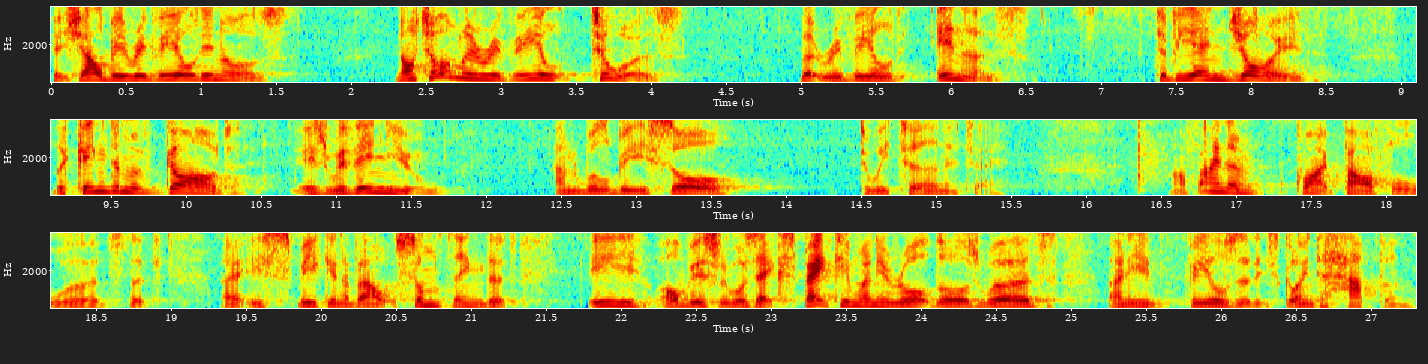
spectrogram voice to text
It shall be revealed in us, not only revealed to us, but revealed in us to be enjoyed. The kingdom of God is within you and will be so to eternity. I find them quite powerful words that uh, he's speaking about something that he obviously was expecting when he wrote those words and he feels that it's going to happen.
